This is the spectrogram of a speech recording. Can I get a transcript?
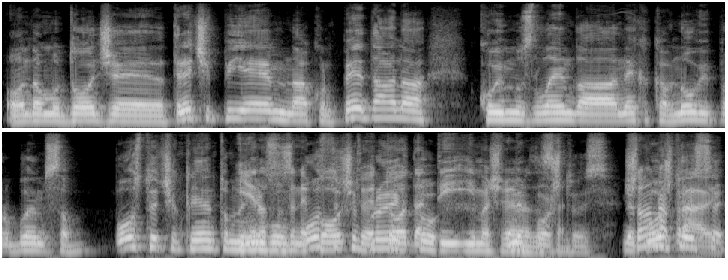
Onda mu dođe treći PM nakon pet dana koji mu zlenda nekakav novi problem sa postojećim klijentom na njegovom se ne postojećem projektu. to da ti imaš vremena ne poštuje se. Ne Što poštuje se.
